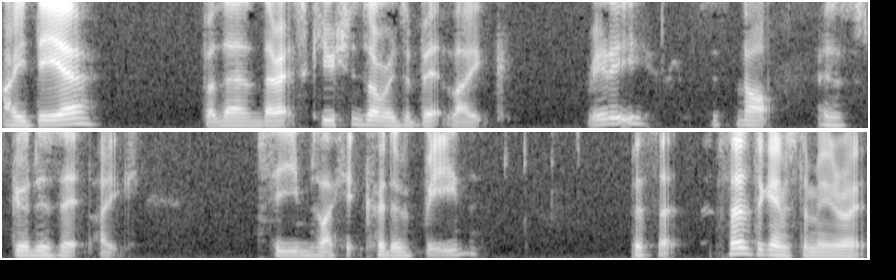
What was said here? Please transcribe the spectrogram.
idea, but then their execution's always a bit like, really, it's not as good as it like seems like it could have been. Bethe- Bethesda games to me, right?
